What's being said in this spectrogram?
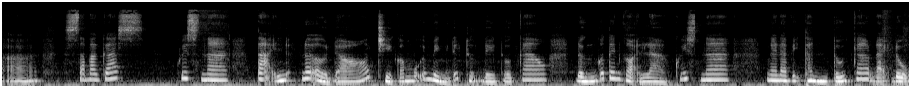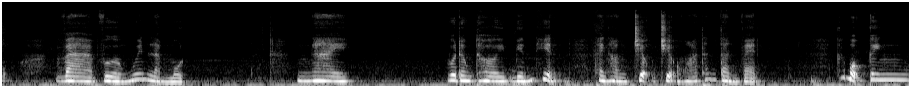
uh, à, Sabagas Krishna Tại nơi ở đó chỉ có mỗi mình Đức Thượng Đế tối cao, đứng có tên gọi là Krishna. Ngài là vị thần tối cao đại độ Và vừa nguyên là một. Ngài vừa đồng thời biến hiện thành hàng triệu triệu hóa thân toàn vẹn. Các bộ kinh,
